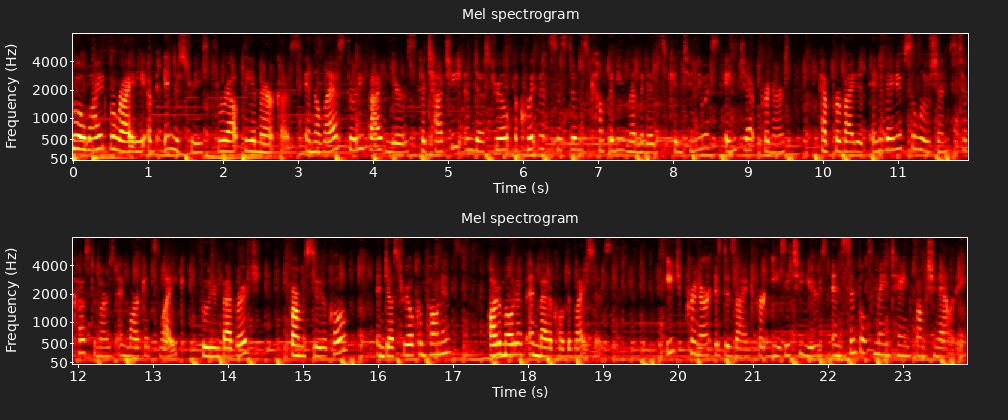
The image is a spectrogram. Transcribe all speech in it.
to a wide variety of industries throughout the Americas. In the last 35 years, Hitachi Industrial Equipment Systems Company Limited's continuous inkjet printers have provided innovative solutions to customers in markets like food and beverage, pharmaceutical, industrial components, automotive, and medical devices. Each printer is designed for easy to use and simple to maintain functionality.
